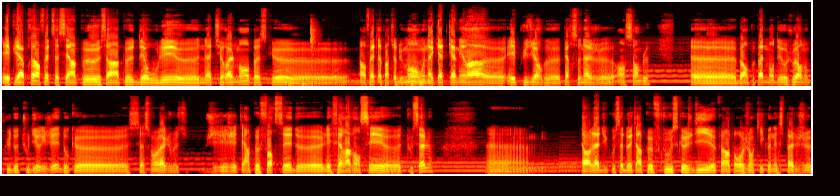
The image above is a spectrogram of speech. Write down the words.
et puis après, en fait, ça s'est un peu, ça a un peu déroulé euh, naturellement parce que, euh, en fait, à partir du moment où on a quatre caméras et plusieurs personnages ensemble, euh, bah, on peut pas demander aux joueurs non plus de tout diriger. Donc, c'est à ce moment-là que je me suis, été un peu forcé de les faire avancer tout seul. alors là, du coup, ça doit être un peu flou ce que je dis par rapport aux gens qui connaissent pas le jeu.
